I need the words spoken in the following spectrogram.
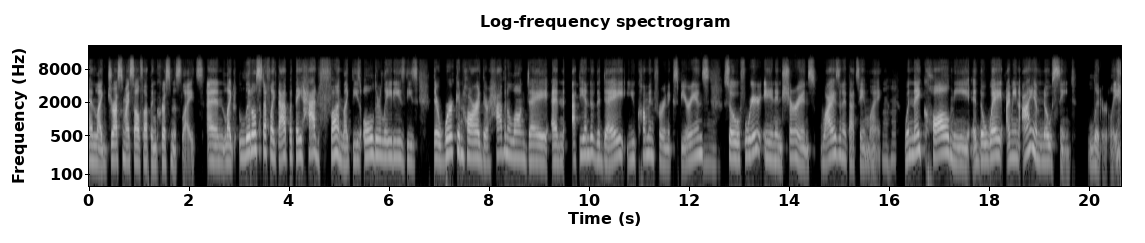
and like dress myself up in Christmas lights and like little stuff like that. But they had fun. Like these older ladies, these they're working hard, they're having a long day, and at the end of the day, you come in for an experience. Mm. So if we're in insurance, why isn't it that same way? Mm-hmm. When they call me, eh, the way I mean, I am no saint literally.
